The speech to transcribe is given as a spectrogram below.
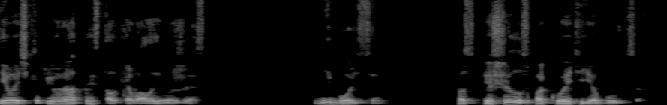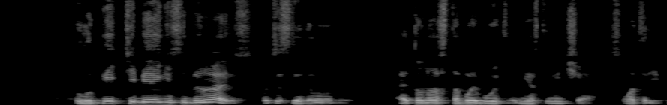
Девочка превратно истолковала его жест. «Не бойся», – поспешил успокоить ее Бурцев. «Лупить тебя я не собираюсь, хоть и следовало бы. Это у нас с тобой будет вместо меча. Смотри».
